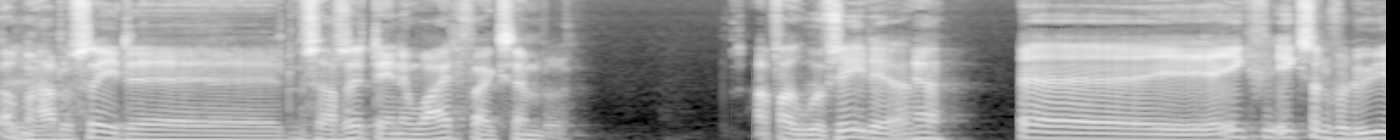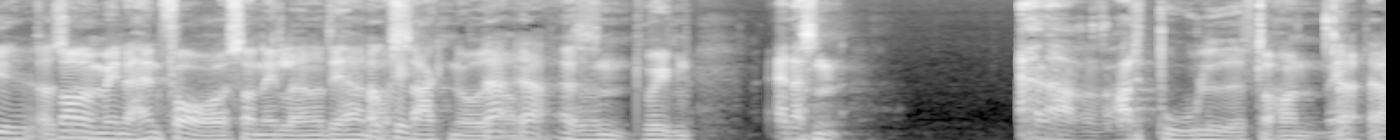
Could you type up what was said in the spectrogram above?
Og, men har du set, øh, du, har du set Dana White for eksempel? Og fra UFC der? Ja. Øh, ikke, ikke sådan for nylig. Altså, Nå, men mener, han får sådan et eller andet, det har han Okay. også sagt noget Ja, om. ja. Altså sådan, du ved, han er sådan, han er ret bulet efterhånden, ikke? ja, ja.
